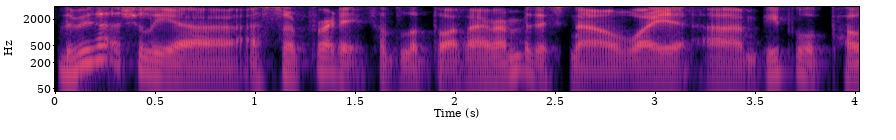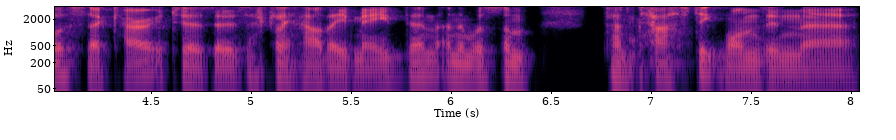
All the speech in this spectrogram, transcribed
There is actually a, a subreddit for Bloodborne. I remember this now, where um, people would post their characters and exactly how they made them, and there were some fantastic ones in there.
